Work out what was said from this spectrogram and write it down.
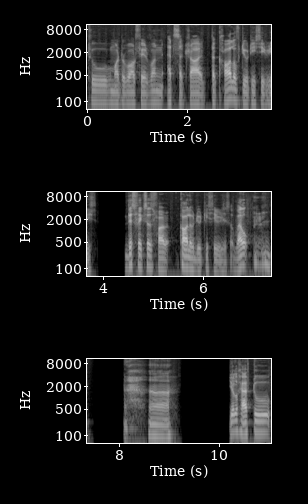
2, Modern Warfare 1, etc. The Call of Duty series. This fixes for Call of Duty series. Well, uh, you'll have to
